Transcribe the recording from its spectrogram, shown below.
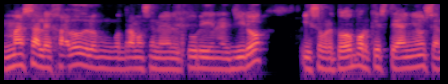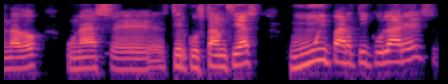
más alejado de lo que encontramos en el Tour y en el Giro, y sobre todo porque este año se han dado unas eh, circunstancias muy particulares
